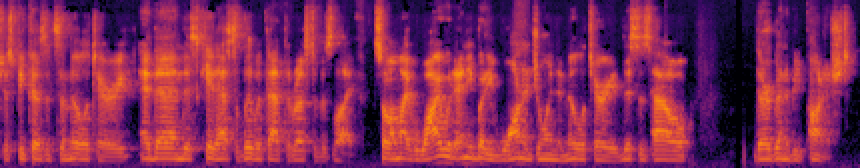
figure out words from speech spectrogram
just because it's the military. And then this kid has to live with that the rest of his life. So I'm like, why would anybody want to join the military? This is how they're going to be punished.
